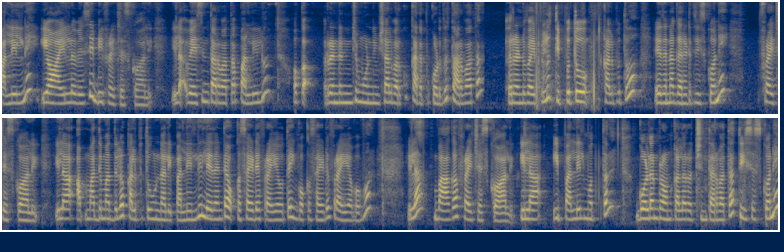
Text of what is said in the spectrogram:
పల్లీల్ని ఈ ఆయిల్లో వేసి డీప్ ఫ్రై చేసుకోవాలి. ఇలా వేసిన తర్వాత పల్లీలు ఒక రెండు నుంచి మూడు నిమిషాల వరకు కదపకూడదు. తర్వాత రెండు వైపులు తిప్పుతూ కలుపుతూ ఏదైనా గరిటె తీసుకొని ఫ్రై చేసుకోవాలి. ఇలా మధ్య మధ్యలో కలుపుతూ ఉండాలి పల్లీల్ని. లేదంటే ఒక్క సైడే ఫ్రై అవుతాయి ఇంకొక సైడ్ ఫ్రై అవ్వవు. ఇలా బాగా ఫ్రై చేసుకోవాలి. ఇలా ఈ పల్లీలు మొత్తం గోల్డెన్ బ్రౌన్ కలర్ వచ్చిన తర్వాత తీసేసుకొని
